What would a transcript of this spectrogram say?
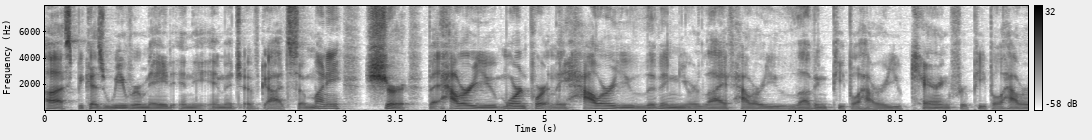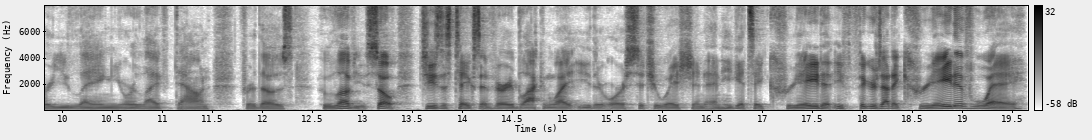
us because we were made in the image of God. So, money, sure, but how are you, more importantly, how are you living your life? How are you loving people? How are you caring for people? How are you laying your life down for those who love you? So, Jesus takes a very black and white either or situation and he gets a creative, he figures out a creative way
